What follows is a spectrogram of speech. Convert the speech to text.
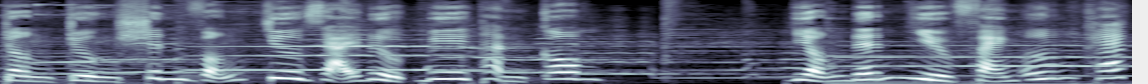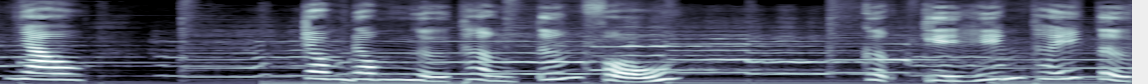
Trần Trường Sinh vẫn chưa giải được bia thành công, Dẫn đến nhiều phản ứng khác nhau. Trong đông ngự thần tướng phủ, Cực kỳ hiếm thấy từ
